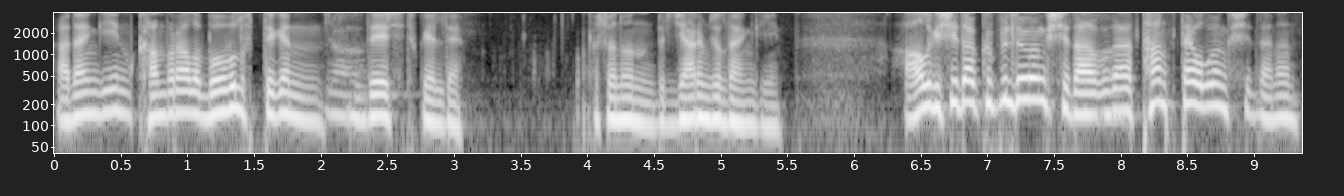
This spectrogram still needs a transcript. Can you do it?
Андан кийин камбыралы бобулов дегенди ээрчитип келди. Ошонун бир жарым жылдан кийин. Ал киши да күпүлдөгөн киши да дагы танктай болгон киши да анан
